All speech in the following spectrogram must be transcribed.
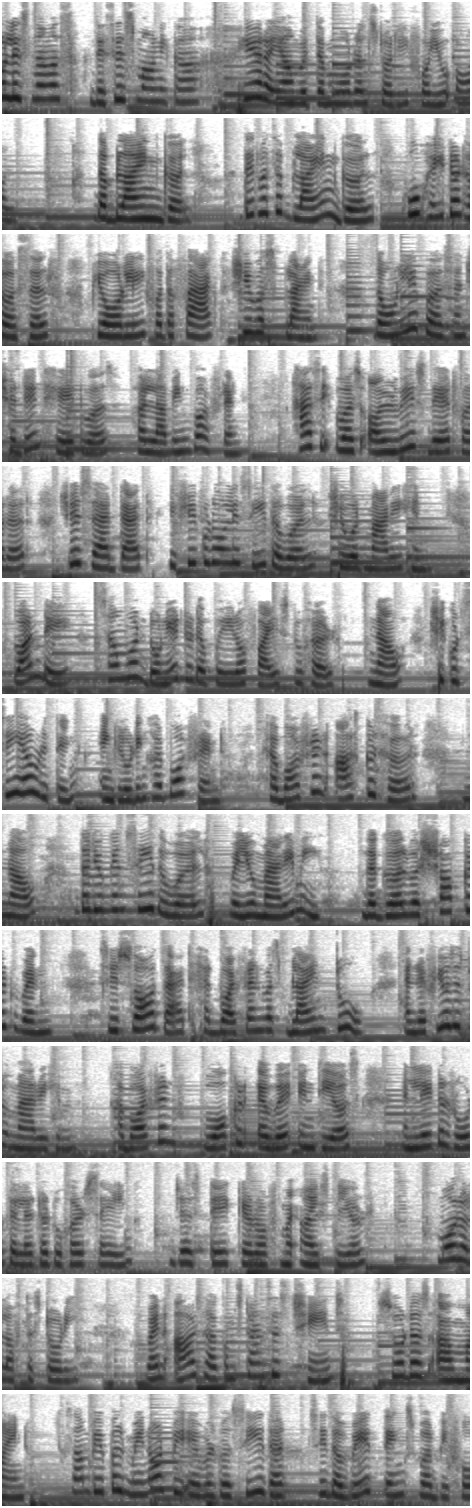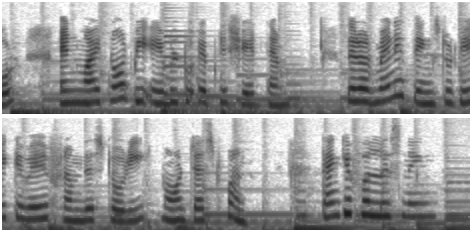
listeners, this is Monica. Here I am with a moral story for you all. The Blind Girl. There was a blind girl who hated herself purely for the fact she was blind. The only person she didn't hate was her loving boyfriend. As he was always there for her, she said that if she could only see the world, she would marry him. One day, someone donated a pair of eyes to her. Now, she could see everything, including her boyfriend. Her boyfriend asked her, Now that you can see the world, will you marry me? The girl was shocked when she saw that her boyfriend was blind too and refused to marry him. Her boyfriend walked away in tears and later wrote a letter to her saying, Just take care of my eyes, dear. Moral of the story When our circumstances change, so does our mind. Some people may not be able to see that see the way things were before and might not be able to appreciate them. There are many things to take away from this story, not just one. Thank you for listening.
